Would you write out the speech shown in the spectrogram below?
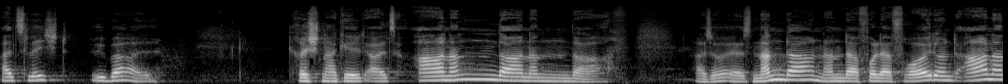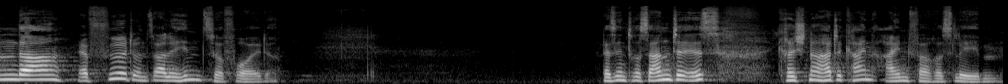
als Licht überall. Krishna gilt als Ananda-Nanda. Also er ist Nanda, Nanda voller Freude und Ananda, er führt uns alle hin zur Freude. Das Interessante ist, Krishna hatte kein einfaches Leben.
